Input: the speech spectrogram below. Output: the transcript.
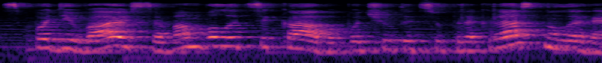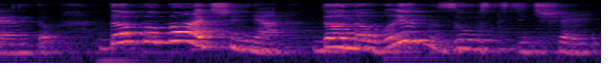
Сподіваюся, вам було цікаво почути цю прекрасну легенду. До побачення, до нових зустрічей!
